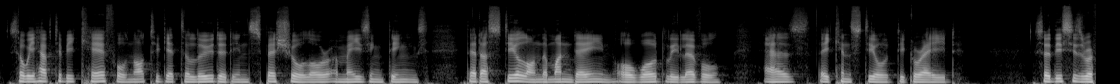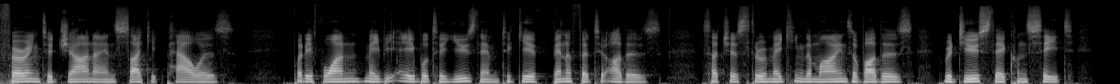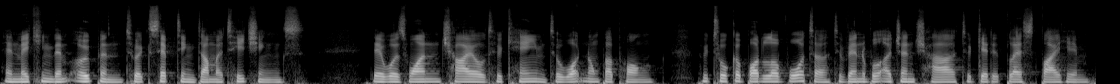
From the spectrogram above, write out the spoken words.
So we have to be careful not to get deluded in special or amazing things that are still on the mundane or worldly level, as they can still degrade. So this is referring to jhana and psychic powers. But if one may be able to use them to give benefit to others, such as through making the minds of others reduce their conceit and making them open to accepting Dhamma teachings. There was one child who came to Wat Nong Papong who took a bottle of water to Venerable Ajahn Chah to get it blessed by him.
